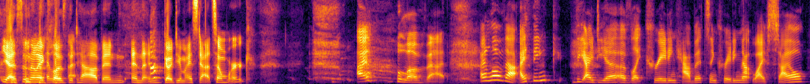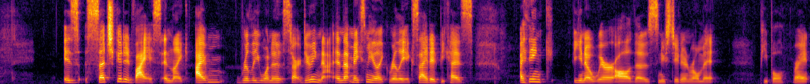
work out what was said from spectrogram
yes and then I close the tab and and then go do my stats homework. I love that. I love that. I think the idea of like creating habits and creating that lifestyle is such good advice and like I'm really want to start doing that. And that makes me like really excited because I think, you know, we're all those new student enrollment people, right?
